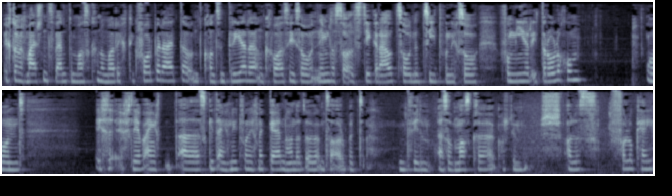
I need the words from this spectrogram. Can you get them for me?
ich tue mich meistens während der Maske nochmal richtig vorbereiten und konzentrieren und quasi so, nehme das so als die Grauzone-Zeit, wo ich so von mir in die Rolle komme. Und ich, ich liebe eigentlich, äh, es gibt eigentlich nichts, was ich nicht gerne habe an der ganzen Arbeit im Film. Also Maske, Kostüm, ist alles voll okay.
